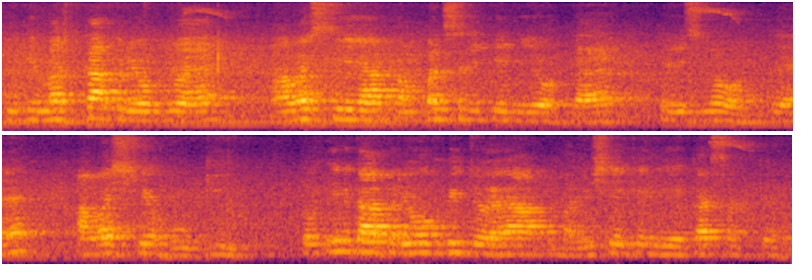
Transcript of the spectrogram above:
क्योंकि मस्ट का प्रयोग जो है, अवश्य या कंपल्सरी के लिए होता है तो इसमें होते हैं, अवश्य होगी। तो इनका प्रयोग भी जो है, आप भविष्य के लिए कर सकते हो।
